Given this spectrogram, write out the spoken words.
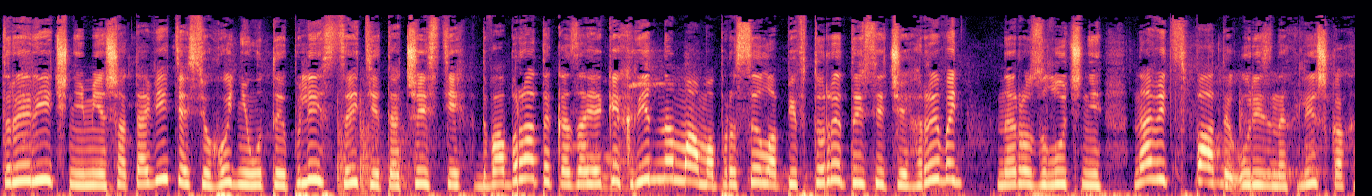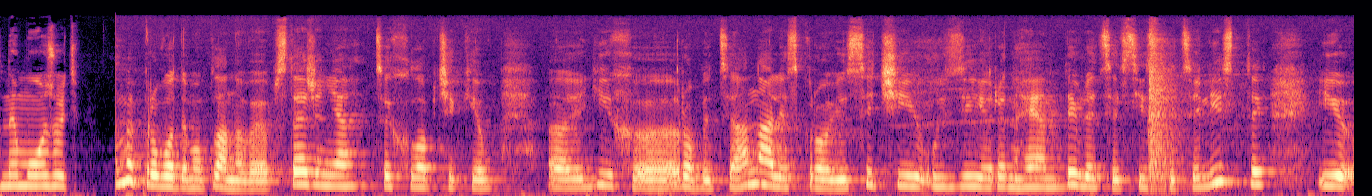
Трирічні Міша та Вітя сьогодні у теплі, ситі та чисті. Два братика, за яких рідна мама просила півтори тисячі гривень, нерозлучні. Навіть спати у різних ліжках не можуть. Ми проводимо планове обстеження цих хлопчиків. Е, Їх е, робиться аналіз крові, сечі, УЗІ, рентген, дивляться всі спеціалісти, і е,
